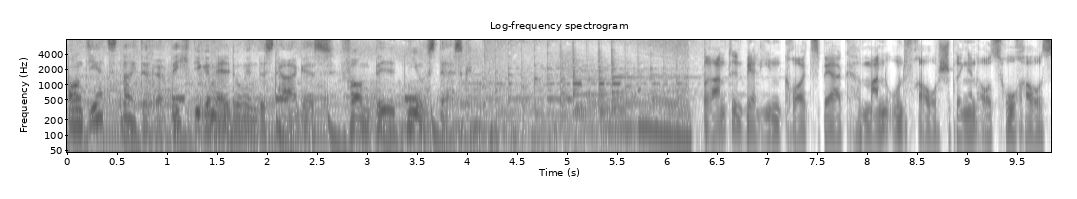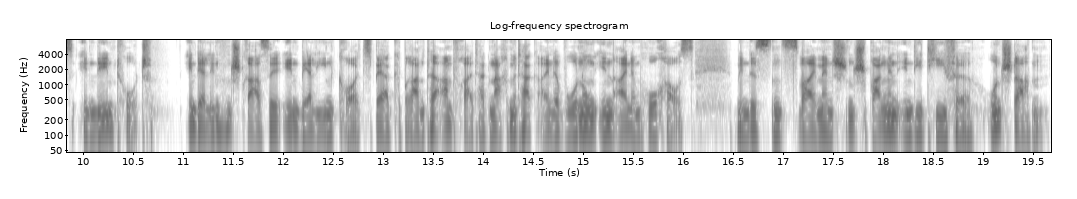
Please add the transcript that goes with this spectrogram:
Und jetzt weitere wichtige Meldungen des Tages vom Bild Newsdesk. Brand in Berlin-Kreuzberg. Mann und Frau springen aus Hochhaus in den Tod. In der Lindenstraße in Berlin-Kreuzberg brannte am Freitagnachmittag eine Wohnung in einem Hochhaus. Mindestens zwei Menschen sprangen in die Tiefe und starben.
